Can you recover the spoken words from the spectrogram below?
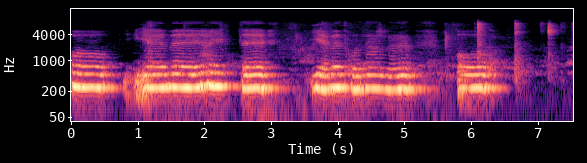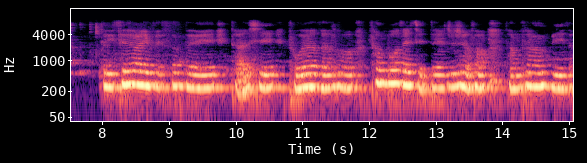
어, 예배할 때 예배 도장을 어, 이스라엘 백성들이 다시 도약해서 선보를 짓게 해주셔서 감사합니다.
